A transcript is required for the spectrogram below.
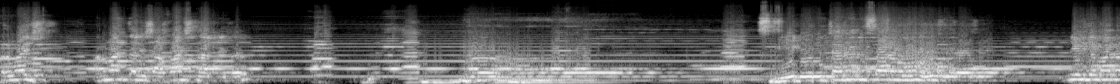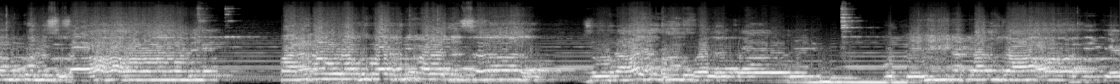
ફરમાઈશ, હનુમાન ચાલીસા પાંચ થાય કર શ્રી ગુરુ ચરણ સરોજ રજ નિજ મન મુકુર સુધારે પરણો રઘુબર વિમલ જસ જોડાય ફલ ચારે. બુદ્ધિહીન તન જાતિકે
